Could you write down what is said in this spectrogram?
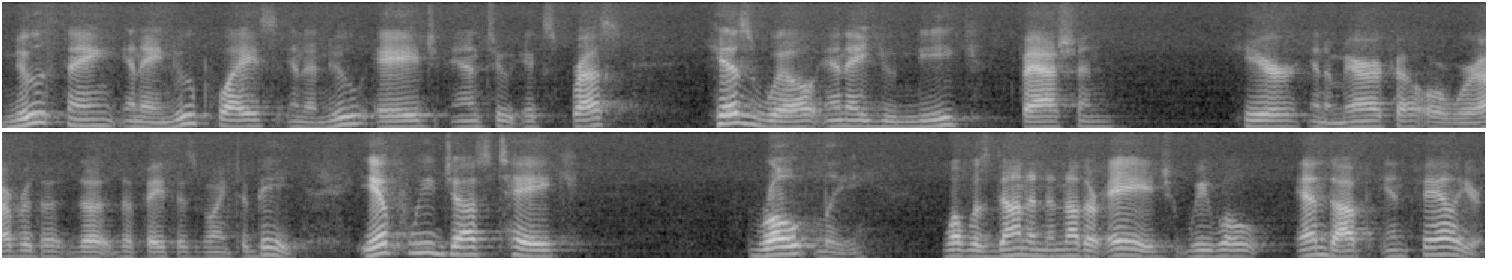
new thing in a new place, in a new age, and to express his will in a unique fashion here in America or wherever the, the, the faith is going to be. If we just take rotely what was done in another age, we will end up in failure.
